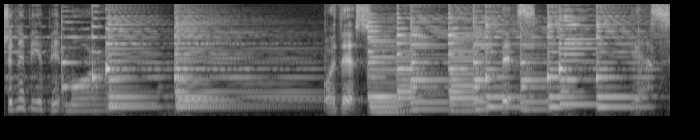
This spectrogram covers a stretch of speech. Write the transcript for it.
Shouldn't it be a bit more? Or this? This? Yes.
